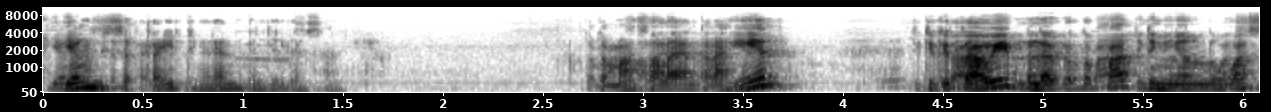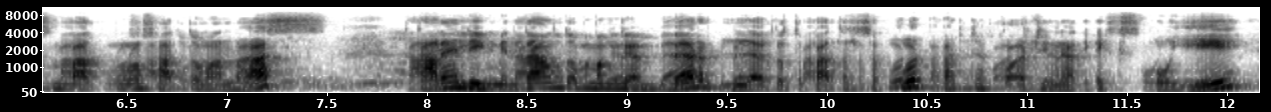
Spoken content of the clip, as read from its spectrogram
yang disertai dengan penjelasannya. Untuk masalah yang terakhir, diketahui belah ketupat dengan luas 41 luas. Kalian diminta untuk menggambar belah ketupat tersebut pada koordinat x, y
